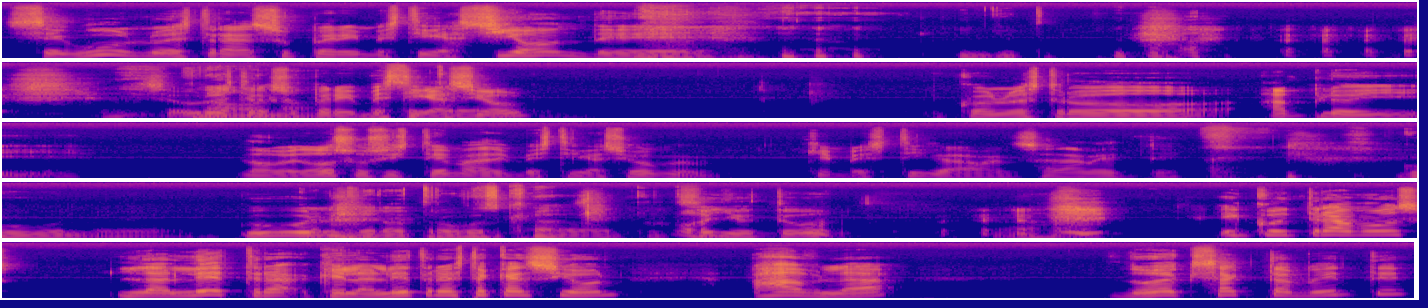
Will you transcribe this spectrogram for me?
según nuestra super investigación de. Según No, nuestra no, super investigación, con nuestro amplio y novedoso sistema de investigación que investiga avanzadamente, Google o Google cualquier otro buscador. que o. YouTube, Ajá. encontramos la letra, que la letra de esta canción habla no exactamente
